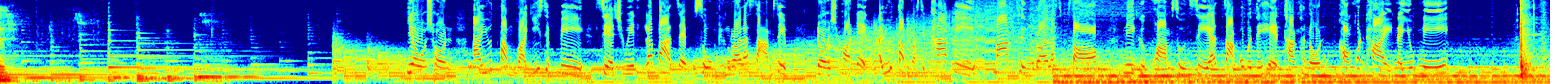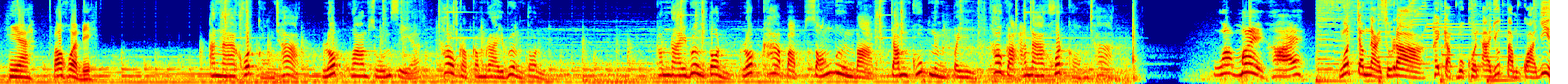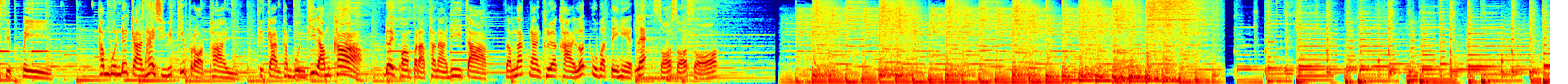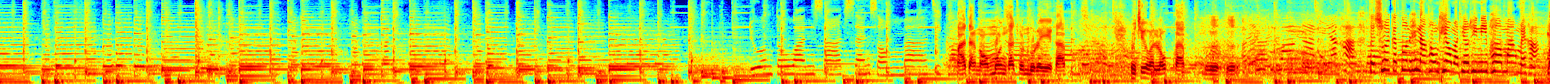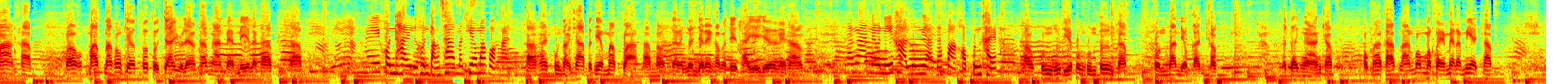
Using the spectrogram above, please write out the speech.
เสียชีวิตและบาดเจ็บสูงถึงร้อยละ 30 โดยเฉพาะเด็กอายุต่ำกว่า 15 ปี มากถึงร้อยละ 12 นี่คือความสูญเสียจากอุบัติเหตุทางถนนของคนไทยในยุคนี้ เฮียเล่าขวดดิ อนาคตของชาติ ลบความสูญเสียเท่ากับกำไรเบื้องต้นกำไรเบื้องต้น ลบค่าปรับ 20,000 บาท จำคุก 1 ปี เท่ากับอนาคตของชาติ ว่าไม่ขาย งดจำหน่ายสุราให้กับบุคคลอายุต่ำกว่า 20 ปีทำบุญด้วยการให้ชีวิตที่ปลอดภัย คือการทำบุญที่ล้ำค่า ด้วยความปรารถนาดีจากสำนักงานเครือข่ายลดอุบัติเหตุและสสส มาจากหนองมนครับชนบุรีครับคุณชื่อวันลบครับคือคือว่างานนี้ค่ะ จะช่วยกระตุ้นให้นักท่องเที่ยวมาเที่ยวที่นี่เพิ่มมากไหมคะมากครับเพราะมานักท่องเที่ยวเขาสนใจอยู่แล้วครับ งานแบบนี้แหละครับครับเราอยากให้คนไทยหรือคนต่างชาติมาเที่ยวมากกว่ากันครับให้คนต่างชาติมาเที่ยวมากกว่าครับเพราะแต่เงินจะได้เข้าประเทศไทยเยอะๆไงครับและงานในวันนี้ค่ะลุงอยากจะฝากขอบคุณใครคะขอบคุณคุณเดียพงศ์คุณปลื้มครับ คนบ้านเดียวกันครับอาจารย์งานครับขอบคุณมากครับร้านมะมะแขวนแม่ละเมียดครับ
